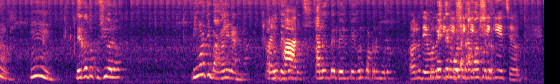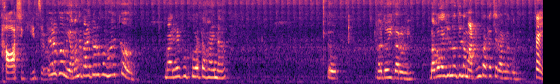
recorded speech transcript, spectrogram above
না? হুম। দেখে তো খুশি হলো। হচ্ছে বাঙালি রান্না। আলু বেগুন ভাত। আলু বেগুন পটল মূলো। ওগুলো খাওয়াগুলো। শিখিয়েছে খাওয়া শিখিয়েছে এরকমই আমাদের বাড়িতে ওরকম হয় তো। বাইরের ফুড খুব একটা হয় না। তো হয়তো ওই কারণে। বাবা তাই জন্য জন্য মাটন পাঠাচ্ছে রান্না করে। তাই?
